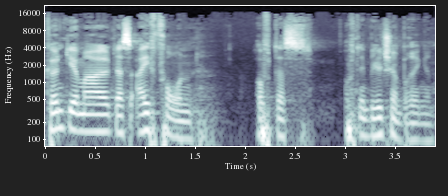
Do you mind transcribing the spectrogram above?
Könnt ihr mal das iPhone auf, das, auf den Bildschirm bringen?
